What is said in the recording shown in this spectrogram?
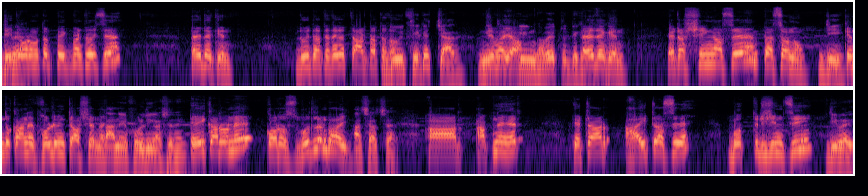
দ্বিতীয়বার মতো প্রেগনেন্ট হয়েছে এই দেখেন দুই দাঁতে থেকে চার দাঁতে দুই থেকে চার। জি ভাইয়া। ভাবে একটু দেখে এই দেখেন এটা শিং আছে পেছানো জি। কিন্তু কানের ফোল্ডিংটা আসে না কানে ফোল্ডিং আসে নাই। এই কারণে করস বুঝলেন ভাই? আচ্ছা আচ্ছা। আর আপনার এটার হাইট আছে বত্রিশ ইঞ্চি। জি ভাই।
